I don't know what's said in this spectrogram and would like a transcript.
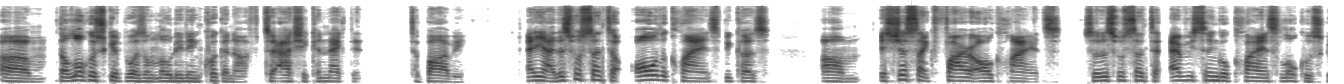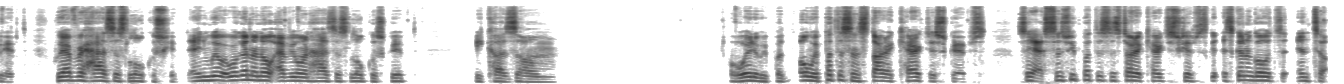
um the local script wasn't loaded in quick enough to actually connect it to Bobby. And yeah, this was sent to all the clients because um it's just like fire all clients. So this was sent to every single client's local script. Whoever has this local script. And we're, we're going to know everyone has this local script because, um, oh, where do we put, oh, we put this in starter character scripts. So yeah, since we put this in starter character scripts, it's going to go to, into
